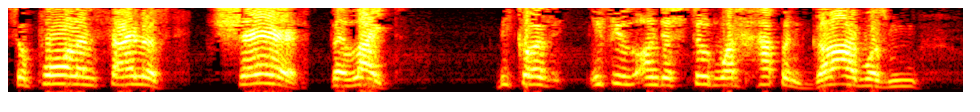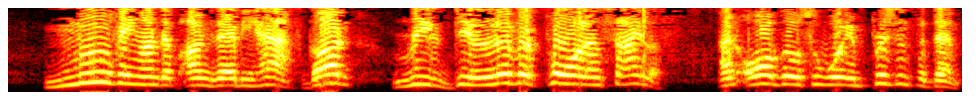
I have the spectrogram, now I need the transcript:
So Paul and Silas shared the light because if you understood what happened, God was moving on, the, on their behalf. God re- delivered Paul and Silas and all those who were imprisoned for them.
